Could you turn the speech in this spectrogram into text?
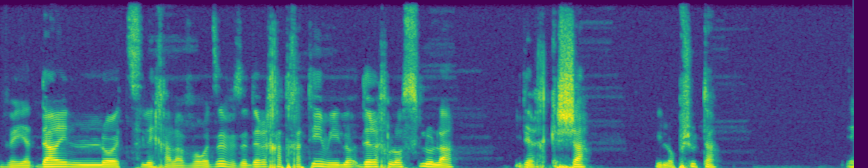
והיא עדיין לא הצליחה לעבור את זה, וזה דרך חתחתים, היא לא, דרך לא סלולה, היא דרך קשה, היא לא פשוטה. אה,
